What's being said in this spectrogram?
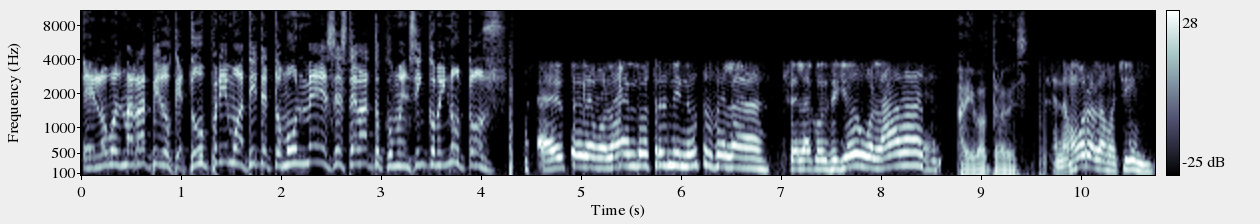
El lobo es más rápido que tú, primo. A ti te tomó un mes, este vato como en cinco minutos. A este de volada en dos, tres minutos se la, se la consiguió de volada. Ahí va otra vez. Se enamora la machín.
